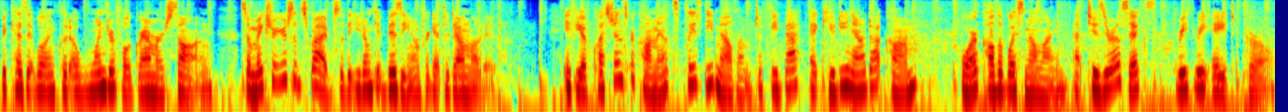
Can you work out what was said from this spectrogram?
because it will include a wonderful grammar song, so make sure you're subscribed so that you don't get busy and forget to download it. If you have questions or comments, please email them to feedback at qdnow.com or call the voicemail line at 206 338 GIRL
